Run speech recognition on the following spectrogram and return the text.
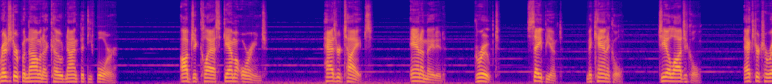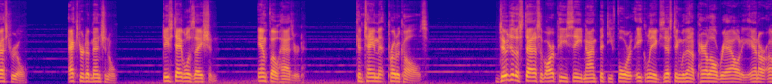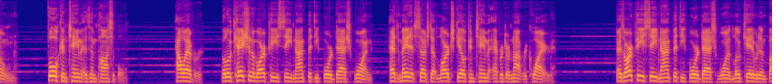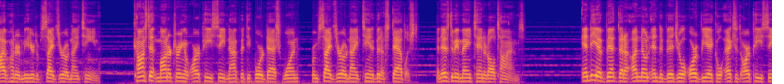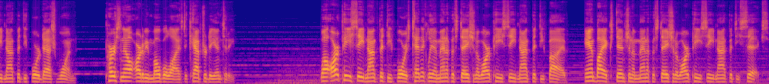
Registered Phenomena Code 954 Object Class Gamma Orange. Hazard Types. Animated. Grouped. Sapient. Mechanical. Geological. Extraterrestrial. Extradimensional. Destabilization. Info Hazard. Containment Protocols Due to the status of RPC-954 as equally existing within a parallel reality and our own, full containment is impossible. However, the location of RPC-954-1 has made it such that large-scale containment efforts are not required. As RPC-954-1 located within 500 meters of Site-019, constant monitoring of RPC-954-1 from Site-019 has been established and is to be maintained at all times. In the event that an unknown individual or vehicle exits RPC-954-1, personnel are to be mobilized to capture the entity. While RPC-954 is technically a manifestation of RPC-955, and by extension a manifestation of RPC-956,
